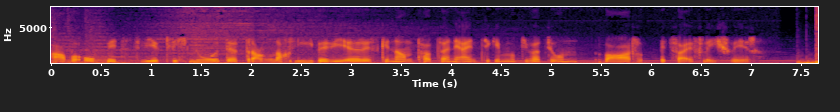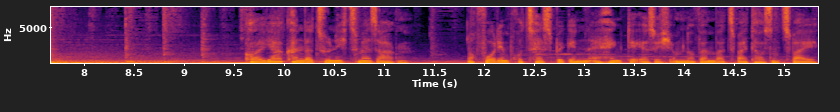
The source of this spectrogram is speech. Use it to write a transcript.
Aber ob jetzt wirklich nur der Drang nach Liebe, wie er es genannt hat, seine einzige Motivation war, bezweifle ich schwer. Kolja kann dazu nichts mehr sagen. Noch vor dem Prozessbeginn erhängte er sich im November 2002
